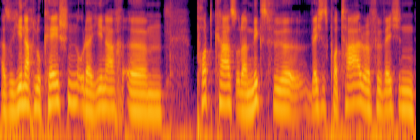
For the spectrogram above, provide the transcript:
Also je nach Location oder je nach ähm, Podcast oder Mix für welches Portal oder für welchen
